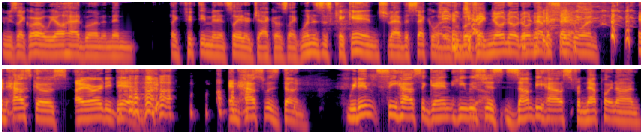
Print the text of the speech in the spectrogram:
he was like, "Oh, we all had one." And then, like 15 minutes later, Jacko's like, "When does this kick in? Should I have a second one?" And Blue Boy's like, "No, no, don't have a second one." And House goes, "I already did." and House was done. We didn't see House again. He was Yeah. just zombie House from that point on.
